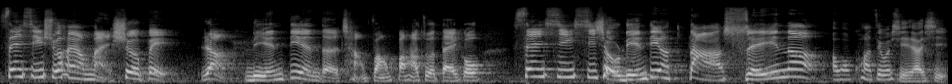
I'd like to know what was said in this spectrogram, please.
三星说他要买设备，让联电的厂房帮他做代工。三星携手联电要打谁呢？啊，我看这位写下去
